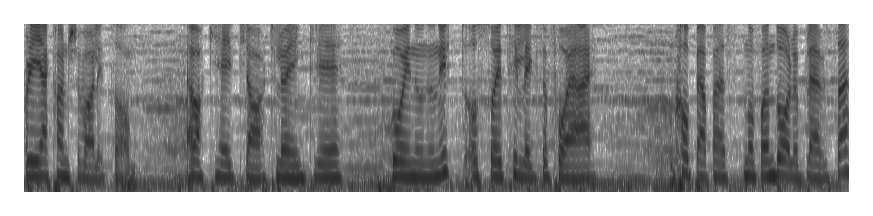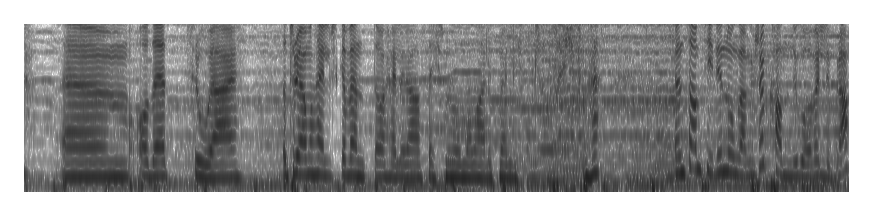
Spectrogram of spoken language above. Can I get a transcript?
Fordi jeg kanskje var litt sånn Jeg var ikke helt klar til å egentlig gå inn i noe nytt, og så i tillegg så får jeg hopper jeg på hesten og får en dårlig opplevelse. Um, og det tror jeg Da tror jeg man heller skal vente og heller ha sex med noen man har litt mer lyst til å ha sex med. Men samtidig, noen ganger så kan det gå veldig bra.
